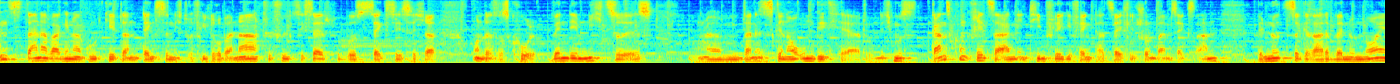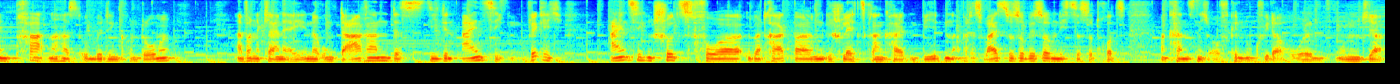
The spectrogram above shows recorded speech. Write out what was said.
Wenn es deiner Vagina gut geht, dann denkst du nicht viel drüber nach, du fühlst dich selbstbewusst, sexy, sicher und das ist cool. Wenn dem nicht so ist, ähm, dann ist es genau umgekehrt. Und ich muss ganz konkret sagen, Intimpflege fängt tatsächlich schon beim Sex an. Benutze gerade, wenn du einen neuen Partner hast, unbedingt Kondome. Einfach eine kleine Erinnerung daran, dass sie den einzigen, wirklich einzigen Schutz vor übertragbaren Geschlechtskrankheiten bieten. Aber das weißt du sowieso. Nichtsdestotrotz, man kann es nicht oft genug wiederholen. Und ja,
